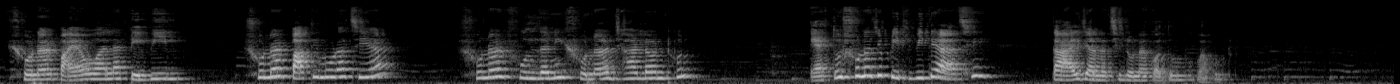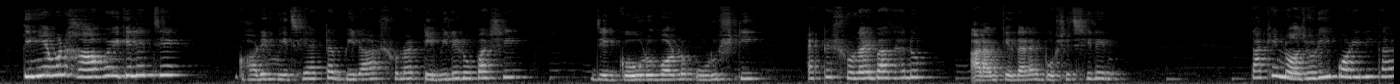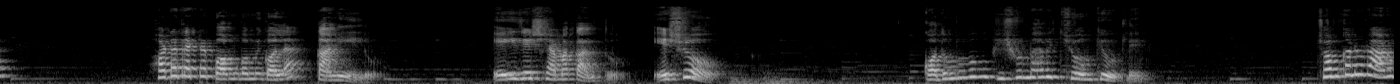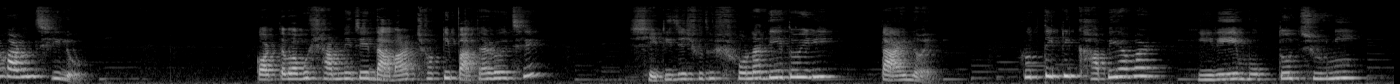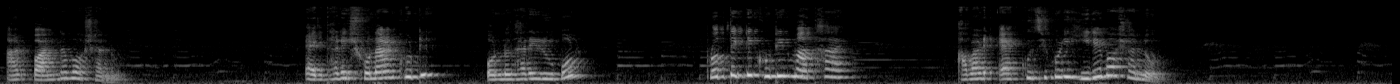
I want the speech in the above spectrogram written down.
সোনার পায়াওয়ালা টেবিল সোনার পাতি মোড়া চেয়ার, সোনার ফুলদানি, সোনার ঝাড় লণ্ঠন। এত সোনা যে পৃথিবীতে আছে, তাই জানা ছিল না কদম্ববাবুর। তিনি এমন হা হয়ে গেলেন যে, ঘরের মেঝে একটা বিরাট সোনার টেবিলের ওপাশে যে গৌরবর্ণ পুরুষটি একটা সোনায় বাঁধানো আরাম কেদারায় বসেছিলেন, তাকে নজরেই পড়েনি তার। হঠাৎ একটা কম গমে গলা কানে এলো। এই যে শ্যামাকান্ত, এসো। কদম্ববাবু ভীষণভাবে চমকে উঠলেন। চমকানোর আরও কারণ ছিল। কর্তাবাবুর সামনে যে দাবার ছকটি পাতা রয়েছে, সেটি যে শুধু সোনা দিয়ে তৈরি, তাই নয়। প্রত্যেকটি খাপে আবার হিরে, মুক্ত, চুনি আর পান্না বসানো। একধারে সোনার খুঁটি অন্য রূপোর প্রত্যেকটি খুঁটির মাথায়। আবার এক কুচি করে হিরে বসানো।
